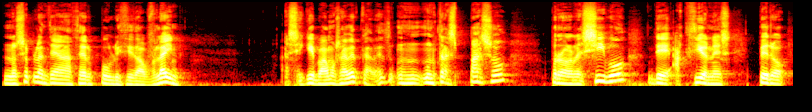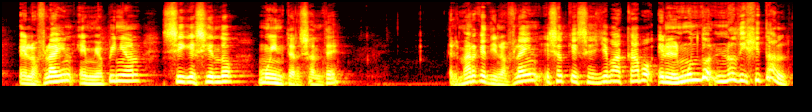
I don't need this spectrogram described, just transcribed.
no se plantean hacer publicidad offline. Así que vamos a ver cada vez un, traspaso progresivo de acciones, pero el offline, en mi opinión, sigue siendo muy interesante. El marketing offline es el que se lleva a cabo en el mundo no digital.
